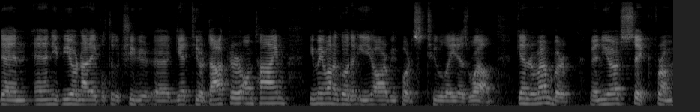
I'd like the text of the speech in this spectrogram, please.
then and if you're not able to achieve your, uh, get to your doctor on time, you may want to go to ER before it's too late as well. Again, remember when you are sick from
